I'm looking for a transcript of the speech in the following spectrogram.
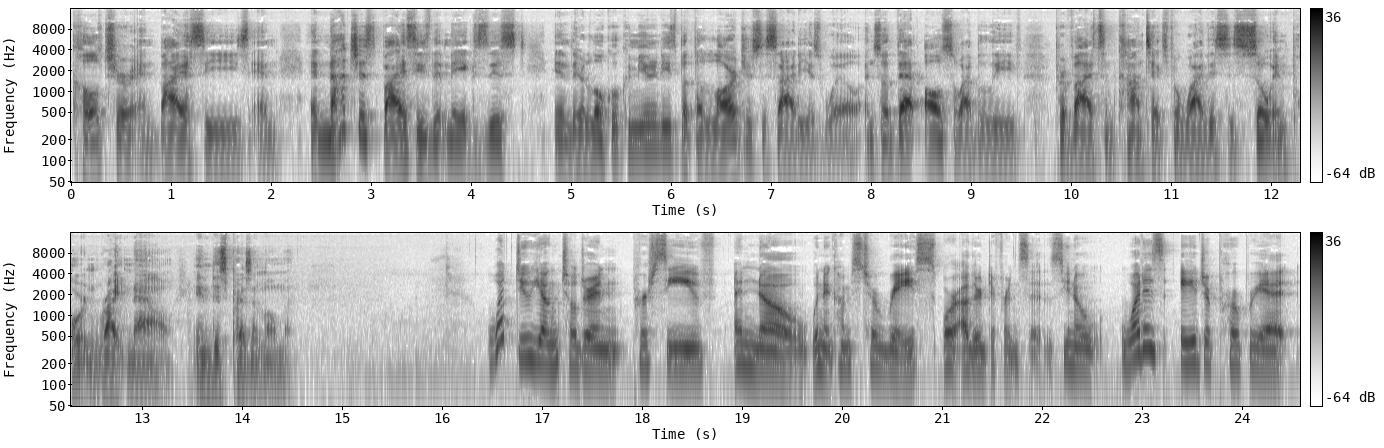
culture and biases and and not just biases that may exist in their local communities but the larger society as well and so that also i believe provides some context for why this is so important right now in this present moment what do young children perceive and know when it comes to race or other differences? You know, what is age appropriate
